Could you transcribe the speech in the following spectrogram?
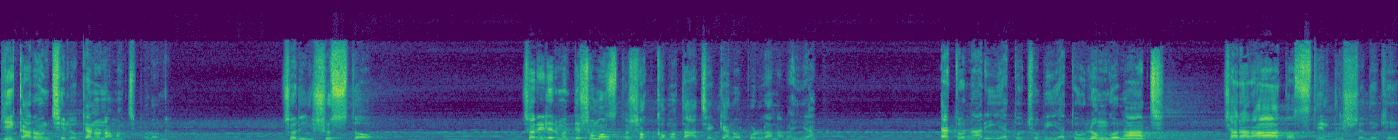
কি কারণ ছিল? কেন নামাজ পড়ো না? শরীর সুস্থ। শরীরের মধ্যে সমস্ত সক্ষমতা আছে, কেন পড়লা না ভাইয়া? এত নারী, এত ছবি, এত উলঙ্গ নাচ, সারা রাত অশ্লীল দৃশ্য দেখে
